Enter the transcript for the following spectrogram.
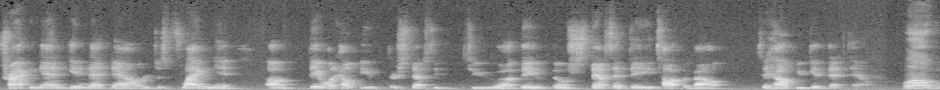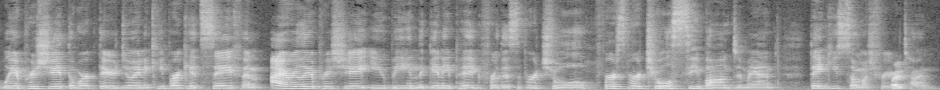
tracking that and getting that down or just flagging it, um, they will help you. There's steps to, to uh, they those steps that they talk about to help you get that down. Well, we appreciate the work that you're doing to keep our kids safe, and I really appreciate you being the guinea pig for this virtual first virtual CBON demand. Thank you so much for your time.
